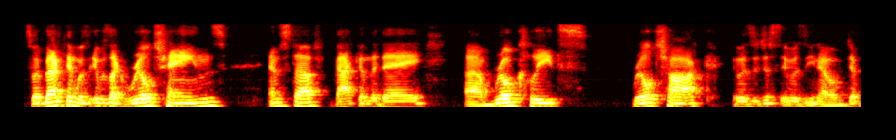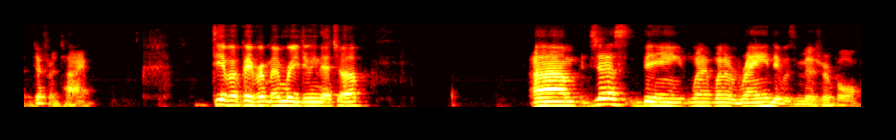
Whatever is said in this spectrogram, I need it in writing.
So back then it was it was like real chains and stuff back in the day, um, real cleats, real chalk. It was just it was you know di- different time. Do you have a favorite memory doing that job? Um, just being when when it rained, it was miserable.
